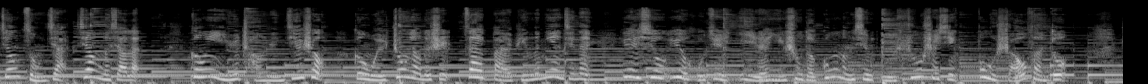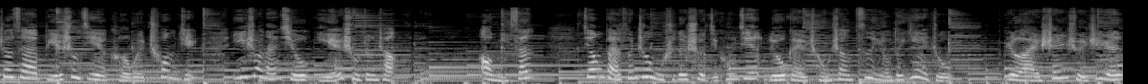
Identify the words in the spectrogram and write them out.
将总价降了下来，更易于常人接受。更为重要的是，在百平的面积内，越秀越湖郡一人一树的功能性与舒适性不少繁多，这在别墅界可谓创举，一树难求也属正常。奥米三，将百分之五十的设计空间留给崇尚自由的业主。热爱山水之人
